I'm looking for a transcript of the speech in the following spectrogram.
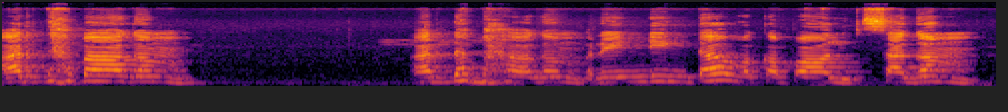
అర్ధభాగం. అర్ధభాగం రెండింట ఒక పాలు సగం.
